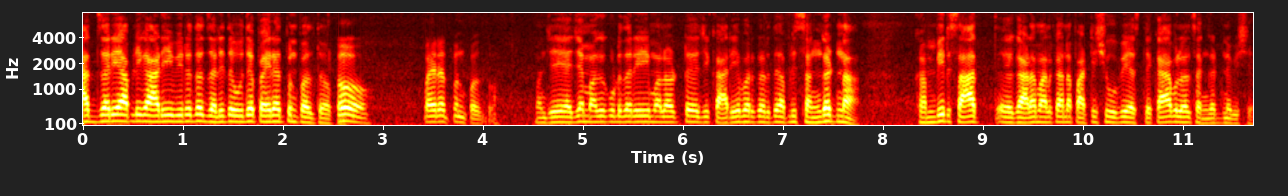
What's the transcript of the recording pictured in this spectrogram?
आज जरी आपली गाडी विरोधात झाली तर उद्या पैऱ्यात पण पळतो आपण. हो पैऱ्यात पण पळतो. म्हणजे याच्या मागे कुठेतरी मला वाटतं जी कार्यभार करते आपली संघटना खंबीर साथ अ, गाडा मालकांना पाठीशी उभी असते. काय बोलाल संघटनेविषयी?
